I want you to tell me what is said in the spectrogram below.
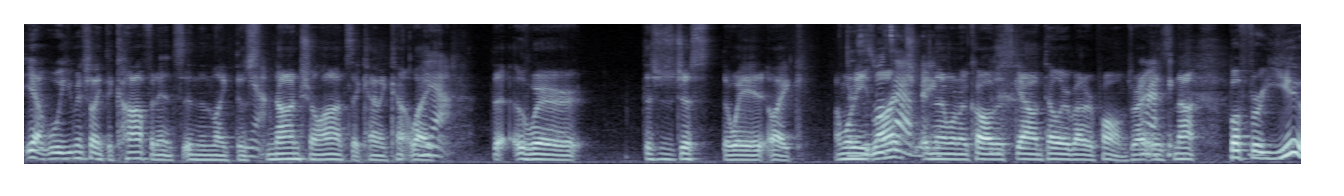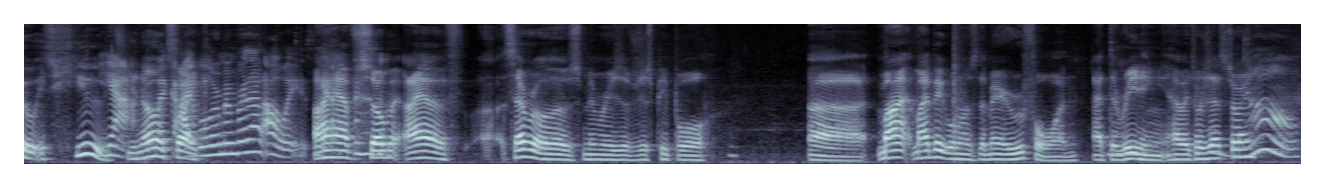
yeah. Well, you mentioned like the confidence and then like this Yeah. nonchalance that kind of like Yeah. The, where this is just the way it like. I'm gonna This eat lunch and then I'm gonna call this gal and tell her about her poems. Right? It's not. But for you, it's huge. Yeah, You know, like, it's like I will remember that always. I Yeah. have so many. I have uh, several of those memories of just people. Uh, my my big one was the Mary Ruefle one at the reading. Have I told you that story? no.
